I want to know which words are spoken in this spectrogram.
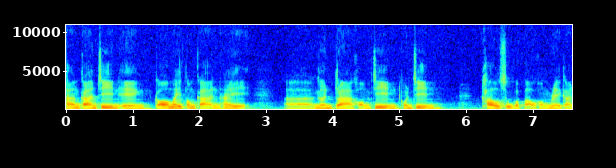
ทางการจีนเองก็ไม่ต้องการให้ เงินตราของจีน คนจีนเข้าสู่กระเป๋าของอเมริกัน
